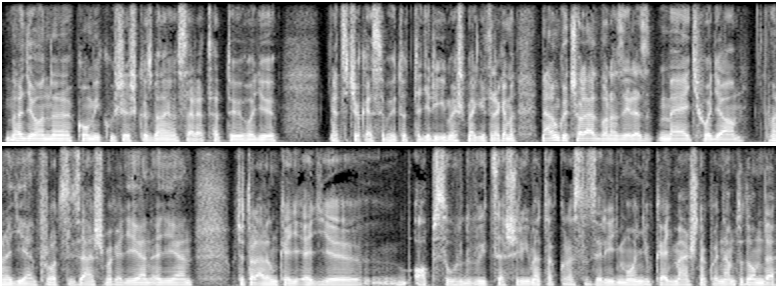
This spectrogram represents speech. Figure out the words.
nagyon komikus, és közben nagyon szerethető, hogy ő egyszer csak eszembe jutott egy rím, és megírt nekem. Nálunk a családban azért ez megy, hogy a, van egy ilyen froclizás, meg egy ilyen, egy ilyen hogyha találunk egy, egy abszurd, vicces rímet, akkor azt azért így mondjuk egymásnak, vagy nem tudom, de,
